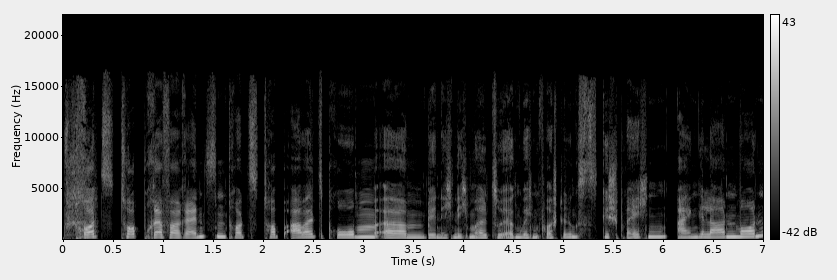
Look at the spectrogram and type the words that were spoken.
Trotz Top-Referenzen, trotz Top-Arbeitsproben ähm, bin ich nicht mal zu irgendwelchen Vorstellungsgesprächen eingeladen worden.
